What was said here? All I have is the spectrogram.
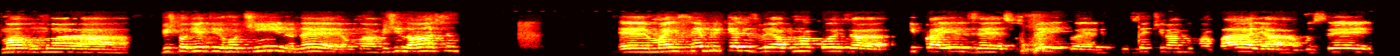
uma, uma vistoria de rotina, né? Uma vigilância. É, mas sempre que eles veem alguma coisa que para eles é suspeito, é você tirando uma palha, você.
